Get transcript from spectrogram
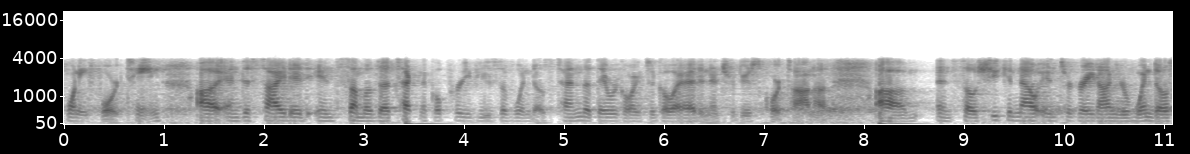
2014 uh, and decided in some of the technical previews of Windows 10 that they were going to go ahead and introduce Cortana. Um, and so she can now integrate on your Windows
